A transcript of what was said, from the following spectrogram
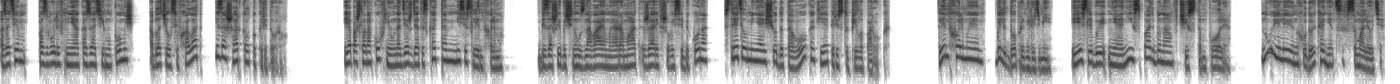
а затем, позволив мне оказать ему помощь, облачился в халат и зашаркал по коридору. Я пошла на кухню в надежде отыскать там миссис Линдхольм. Безошибочно узнаваемый аромат жарившегося бекона встретил меня еще до того, как я переступила порог. Линдхольмы были добрыми людьми. Если бы не они, спать бы нам в чистом поле. Ну или, на худой конец, в самолете.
